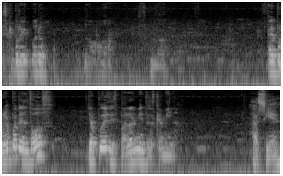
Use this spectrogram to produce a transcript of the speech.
Es que por ahí, bueno. No. no. A ver, por ejemplo, en el 2 ya puedes disparar mientras camina. Así es.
